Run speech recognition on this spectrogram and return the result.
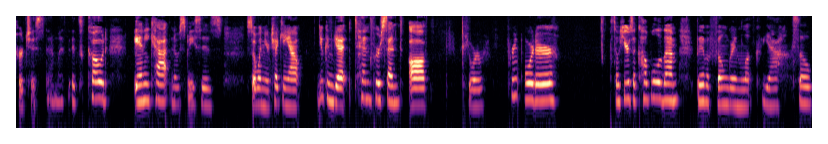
purchase them with. It's code AnnieKat, no spaces. So when you're checking out, you can get 10% off your print order. So here's a couple of them. They have a film grain look. Yeah. So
